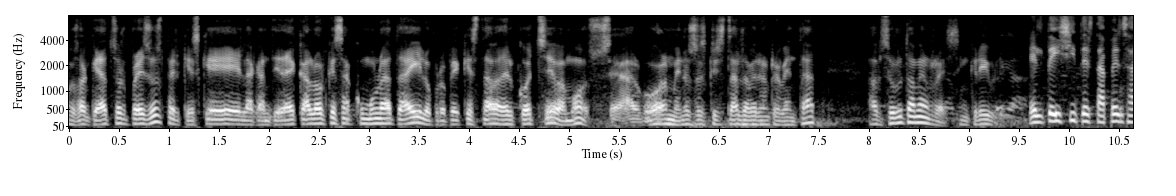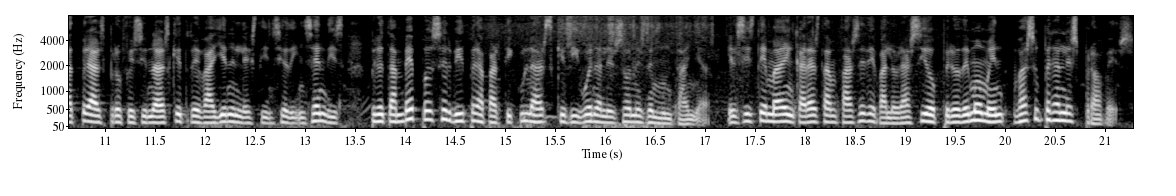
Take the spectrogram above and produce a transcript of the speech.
Nos han quedat sorpresos perquè és que la quantitat de calor que s'ha acumulat ahí, lo proper que estava del cotxe, vamos, o sea, algo, almenys els cristalls haveren reventat. Absolutament res, increïble. El teixit està pensat per als professionals que treballen en l'extinció d'incendis, però també pot servir per a particulars que viuen a les zones de muntanya. El sistema encara està en fase de valoració, però de moment va superant les proves.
